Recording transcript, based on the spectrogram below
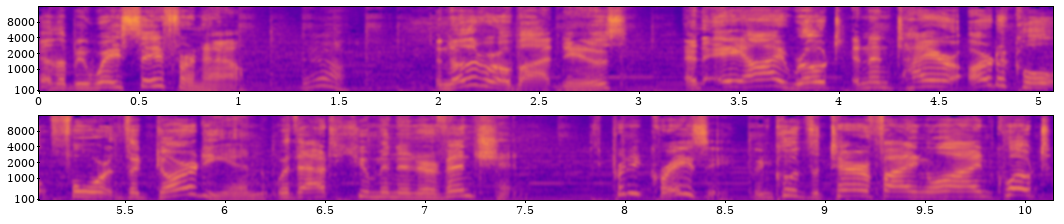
Yeah, they'll be way safer now. Yeah. In other robot news, an AI wrote an entire article for The Guardian without human intervention. It's pretty crazy. It includes a terrifying line, quote,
